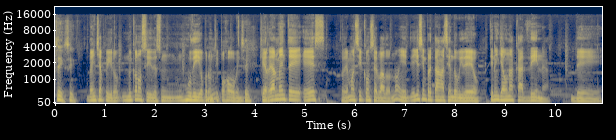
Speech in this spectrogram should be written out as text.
Sí, sí, Ben Shapiro, muy conocido, es un, un judío, pero un tipo joven, sí. que realmente es, podríamos decir, conservador, ¿no? Y ellos siempre están haciendo videos, tienen ya una cadena de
